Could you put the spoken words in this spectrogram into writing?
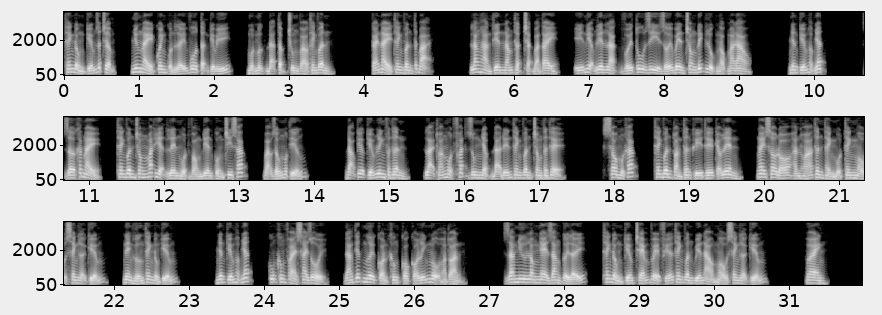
Thanh đồng kiếm rất chậm, nhưng này quanh quẩn lấy vô tận kiếm ý một mực đã tập trung vào thanh vân. Cái này thanh vân thất bại. Lăng hàn thiên nắm thật chặt bàn tay, ý niệm liên lạc với tu di giới bên trong đích lục ngọc ma đao. Nhân kiếm hợp nhất. Giờ khắc này, thanh vân trong mắt hiện lên một vòng điên cuồng chi sắc, bạo giống một tiếng. Đạo kia kiếm linh phân thân, lại thoáng một phát dung nhập đã đến thanh vân trong thân thể. Sau một khắc, thanh vân toàn thân khí thế kéo lên, ngay sau đó hắn hóa thân thành một thanh màu xanh lợi kiếm, nên hướng thanh đồng kiếm. Nhân kiếm hợp nhất, cũng không phải sai rồi, đáng tiếc ngươi còn không có có lĩnh ngộ hoàn toàn. Giang như long nhẹ răng cười lấy, thanh đồng kiếm chém về phía thanh vân biến ảo màu xanh lợi kiếm. Vê anh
